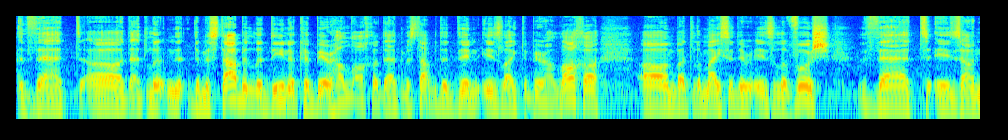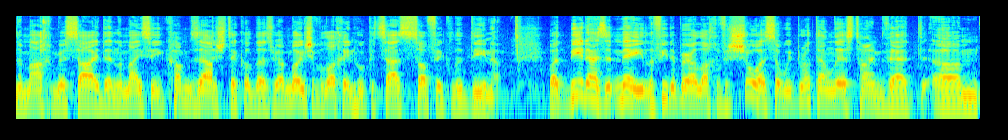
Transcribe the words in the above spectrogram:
that uh, that the mistabed ladina kabir halacha that mistabed din is like the Biur Halacha, um, but lemaisa there is lavush that is on the machmer side, and lemaisa he comes out. Shtickle does Ramosh v'lachin hu kitzas sofik ladina. But be it as it may, lafida Biur Halacha for sure. So we brought down last time that um,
